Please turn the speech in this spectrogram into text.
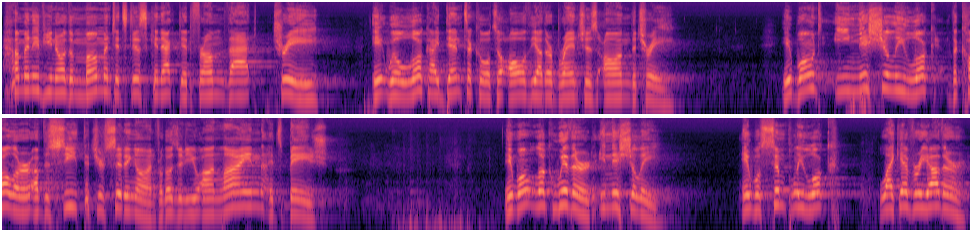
how many of you know the moment it's disconnected from that tree, it will look identical to all the other branches on the tree? It won't initially look the color of the seat that you're sitting on. For those of you online, it's beige. It won't look withered initially. It will simply look like every other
